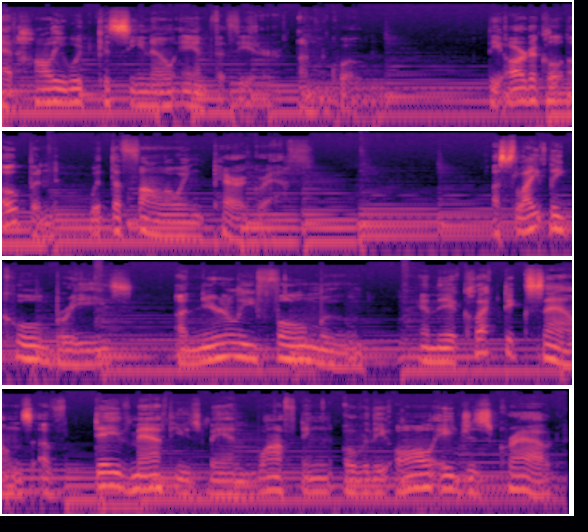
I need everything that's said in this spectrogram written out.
at Hollywood Casino Amphitheater, unquote. The article opened with the following paragraph A slightly cool breeze, a nearly full moon, and the eclectic sounds of Dave Matthews Band wafting over the all ages crowd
